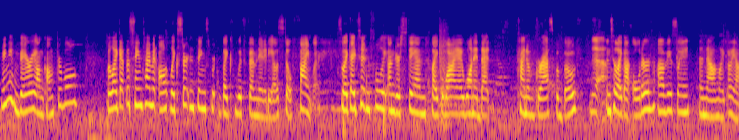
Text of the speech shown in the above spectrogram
made me very uncomfortable. But like at the same time, it all like certain things were like with femininity, I was still fine with. So like I didn't fully understand like why I wanted that kind of grasp of both Yeah. until I got older, obviously. And now I'm like, oh yeah,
